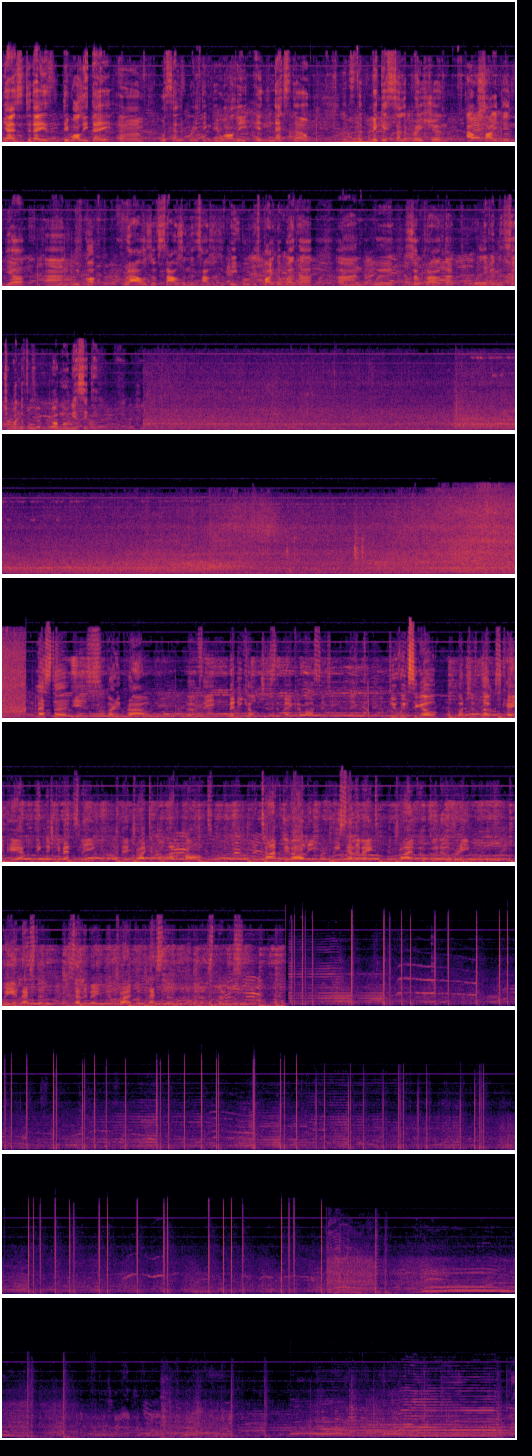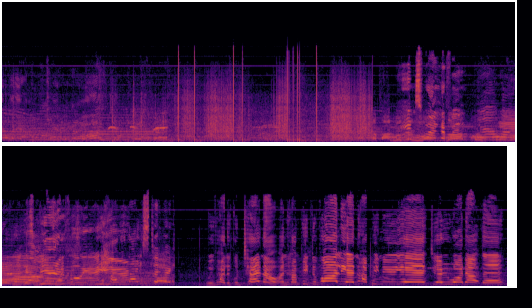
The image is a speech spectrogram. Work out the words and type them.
Yes, today is Diwali Day. Um, we're celebrating Diwali in Leicester. It's the biggest celebration outside India, and we've got crowds of thousands and thousands of people despite the weather. And we're so proud that we live in such a wonderful, harmonious city. Leicester is very proud of the many cultures that make up our city. A few weeks ago, a bunch of thugs came here, the English Defence League, and they tried to pull that apart. At the time of Diwali, we celebrate the triumph of good over evil. We in Leicester celebrate the triumph of Leicester over those thugs. It's wonderful. It's beautiful here. We've had a good turnout and happy Diwali and happy New Year to everyone out there.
